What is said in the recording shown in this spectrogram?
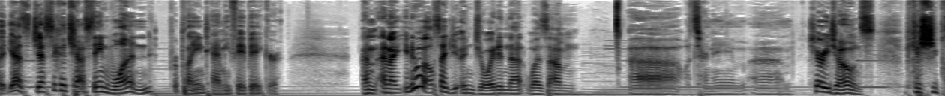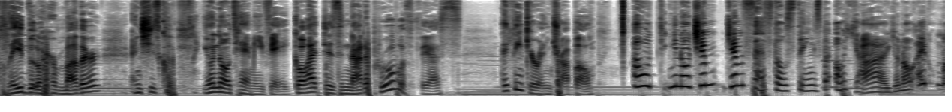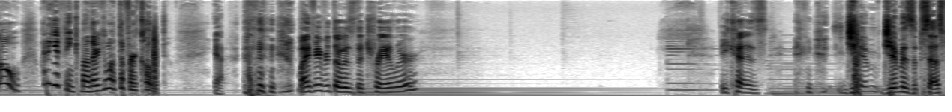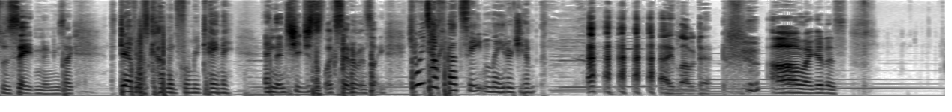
But yes, Jessica Chastain won for playing Tammy Faye Bakker, and and I, you know who else I enjoyed in that was um, uh, what's her name? Um, Cherry Jones, because she played the, her mother, and she's, you know, Tammy Faye, God does not approve of this. I think you're in trouble. Oh, you know, Jim Jim says those things, but oh yeah, you know, I don't know. What do you think, mother? You want the fur coat? Yeah. My favorite though is the trailer. Because Jim Jim is obsessed with Satan and he's like, The devil's coming for me, Tammy. And then she just looks at him and is like, Can we talk about Satan later, Jim? I loved it. Oh my goodness.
